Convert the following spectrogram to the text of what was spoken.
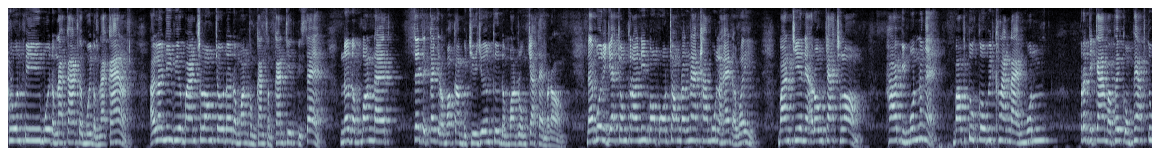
ខ្លួនពីមួយដំណាក់កាលទៅមួយដំណាក់កាល ឥឡូវនេះវាបានឆ្លងចូលដល់តំបន់សំខាន់សំខាន់ជាពិសេសនៅតំបន់ដែលសេដ្ឋកិច្ចរបស់កម្ពុជាយើងគឺតំបន់រោងចក្រតែម្ដងដែលមួយរយៈចុងក្រោយនេះបងប្អូនចង់ដឹងណាថាមូលហេតុអ្វី បានជាអ្នករោងចក្រឆ្លង ហើយពីមុនហ្នឹងបើផ្ទុះកូវីដខ្លាំងដែរមុនព្រឹត្តិការណ៍20កុម្ភៈផ្ទុះ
